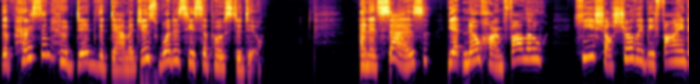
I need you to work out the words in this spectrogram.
The person who did the damages, what is he supposed to do? And it says, Yet no harm follow. he shall surely be fined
